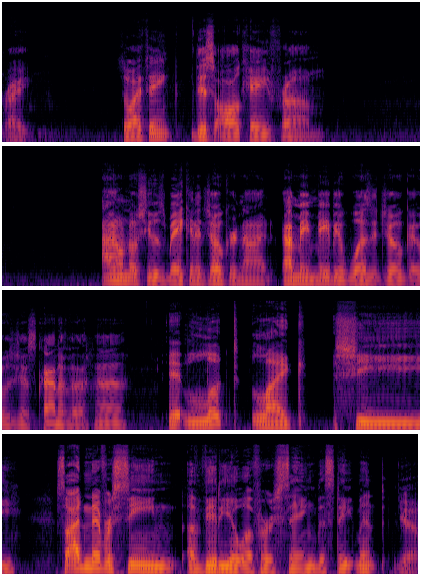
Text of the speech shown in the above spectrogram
right? So I think this all came from. I don't know if she was making a joke or not. I mean, maybe it was a joke. It was just kind of a, huh? It looked like she. So I'd never seen a video of her saying the statement, Yeah.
